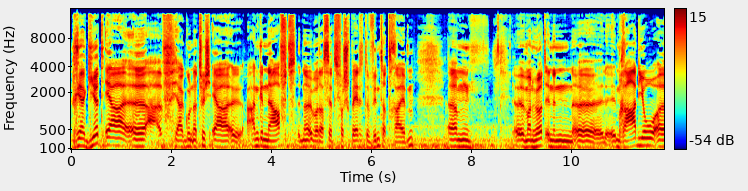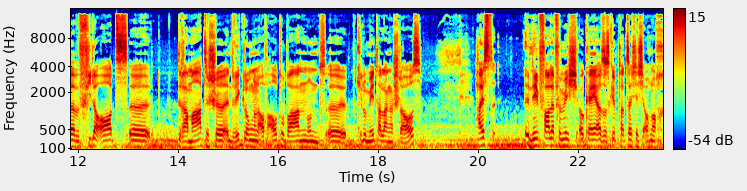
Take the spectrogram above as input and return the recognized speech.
reagiert er, äh, ja gut, natürlich eher äh, angenervt ne, über das jetzt verspätete Wintertreiben. Ähm, äh, man hört in den, äh, im Radio äh, vielerorts äh, dramatische Entwicklungen auf Autobahnen und kilometerlange Staus. Heißt in dem Falle für mich, okay, also es gibt tatsächlich auch noch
